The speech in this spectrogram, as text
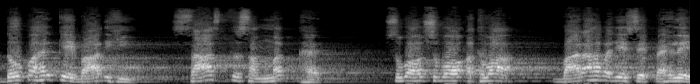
दोपहर के बाद ही शास्त्र सम्मत है। सुबह सुबह अथवा 12 बजे से पहले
